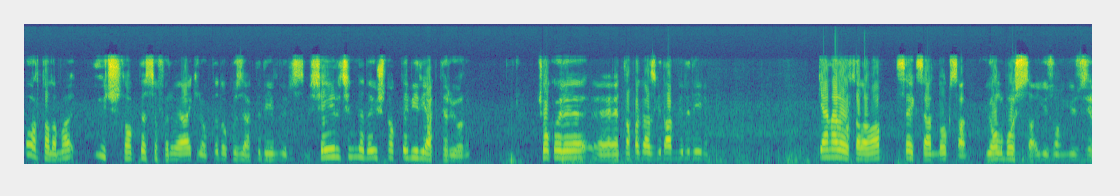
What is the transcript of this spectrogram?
Ortalama 3.0 veya 2.9 yaktı diyebiliriz. Şehir içinde de 3.1 yaktırıyorum. Çok öyle e, tapa gaz giden biri değilim. Genel ortalamam 80-90. Yol boşsa 110-120.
